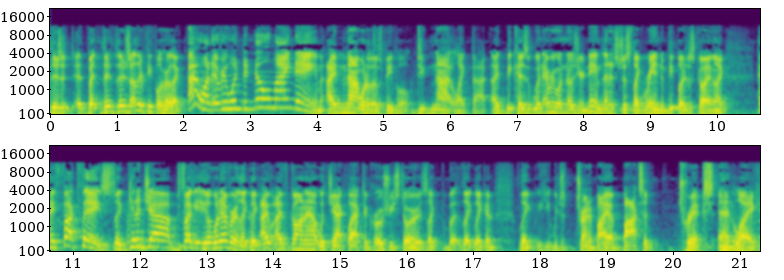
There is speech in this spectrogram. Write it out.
There's a, but there, there's other people who are like, I want everyone to know my name. I'm not one of those people. Do not like that. I, because when everyone knows your name, then it's just like random people are just going like, Hey, fuckface! Like, get a job, fuck it, whatever. Like, like I've gone out with Jack Black to grocery stores, like, but, like, like, and like he was just trying to buy a box of tricks and like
